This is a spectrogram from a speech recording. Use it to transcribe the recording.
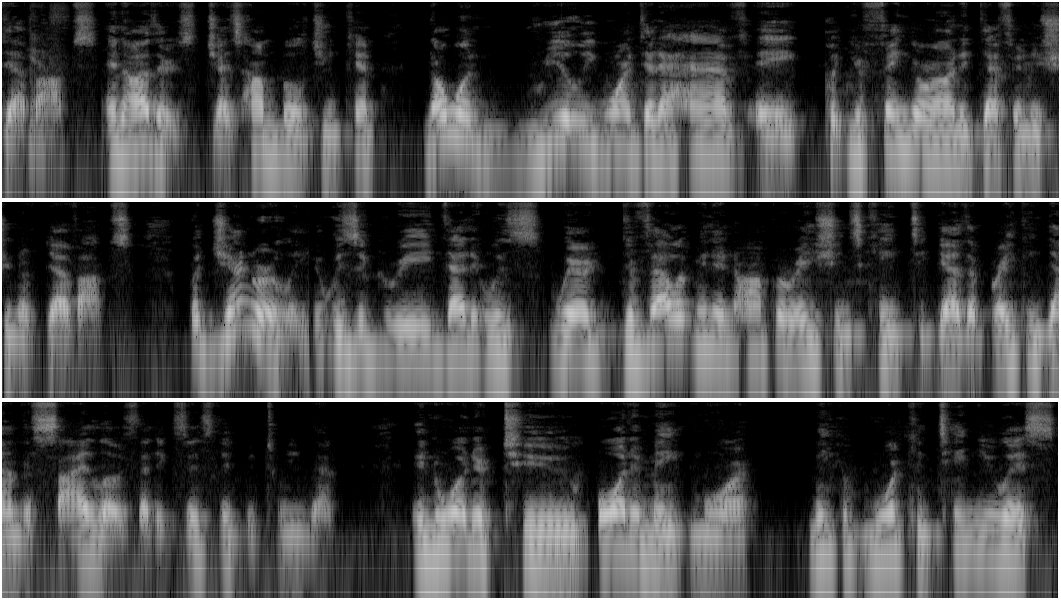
DevOps, yes. and others, Jez Humble, Gene Kim. No one really wanted to have a put your finger on a definition of DevOps. But generally, it was agreed that it was where development and operations came together, breaking down the silos that existed between them in order to mm-hmm. automate more, make a more continuous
